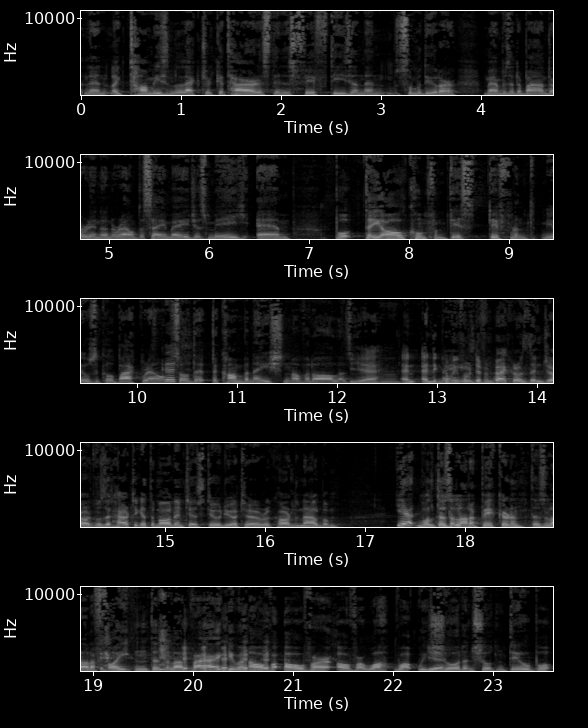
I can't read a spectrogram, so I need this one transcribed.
and then, like, Tommy's an electric guitarist in his 50s, and then some of the other members of the band are in and around the same age as me. Um, but they all come from this different musical background, so the, the combination of it all is Yeah. Mm-hmm. And, and coming from different backgrounds then, George, was it hard to get them all into a studio to record an album? Yeah, well, there's a lot of bickering, there's a lot of fighting, there's a lot of arguing over over over what what we Yeah. should and shouldn't do. But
